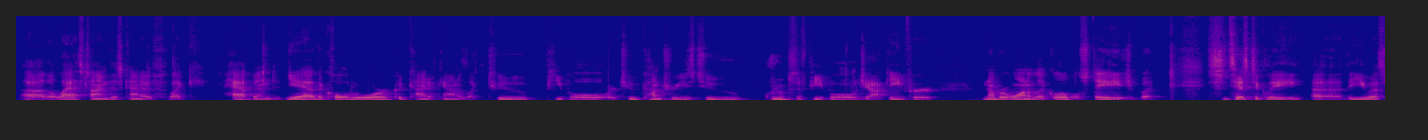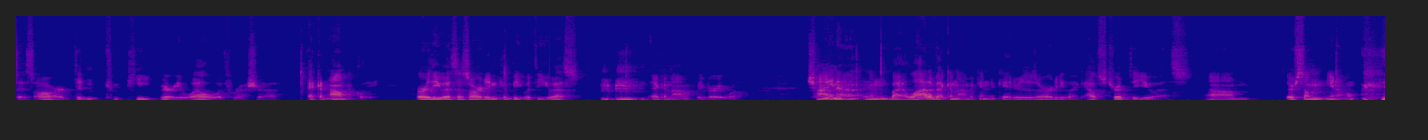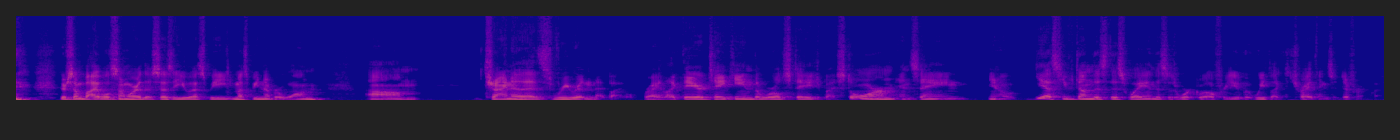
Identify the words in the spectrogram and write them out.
Uh, the last time this kind of like happened, yeah, the Cold War could kind of count as like two people or two countries, two groups of people jockeying for number one on the global stage. But statistically, uh, the USSR didn't compete very well with Russia economically, or the USSR didn't compete with the US economically very well. China, and by a lot of economic indicators, has already like outstripped the U.S. Um, there's some, you know, there's some Bible somewhere that says the usb must be number one. Um, China has rewritten that Bible, right? Like they are taking the world stage by storm and saying, you know, yes, you've done this this way and this has worked well for you, but we'd like to try things a different way.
